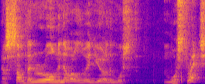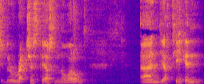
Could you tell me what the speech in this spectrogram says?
there's something wrong in the world when you're the most most rich, the richest person in the world, and you're taking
